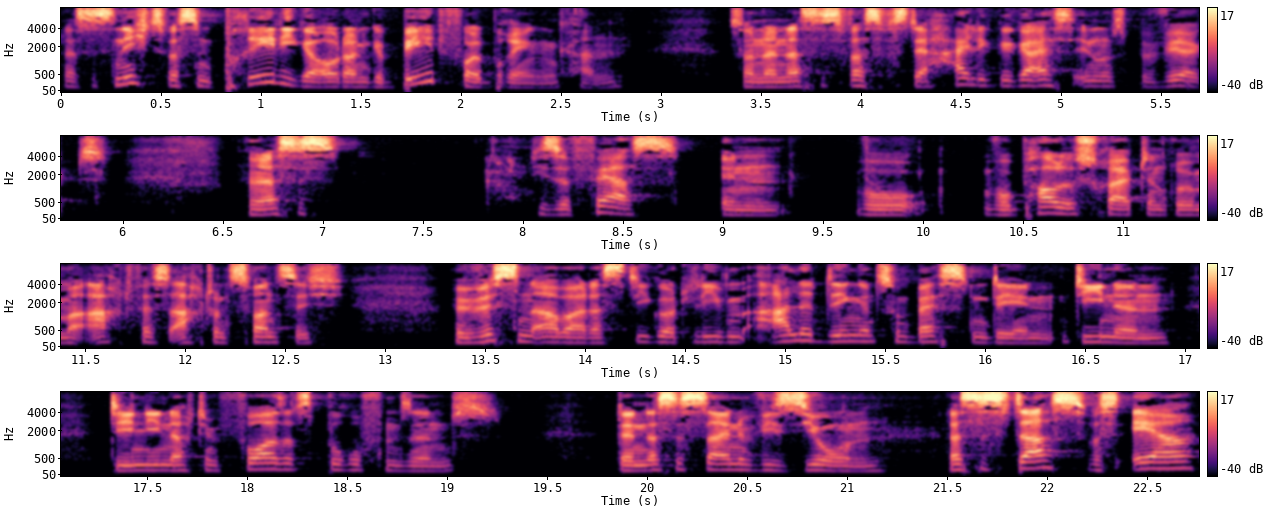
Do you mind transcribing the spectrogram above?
Das ist nichts, was ein Prediger oder ein Gebet vollbringen kann, sondern das ist was, was der Heilige Geist in uns bewirkt. Und das ist dieser Vers, in, wo, wo Paulus schreibt in Römer 8, Vers 28. Wir wissen aber, dass die Gott lieben, alle Dinge zum Besten dienen, denen, die nach dem Vorsatz berufen sind. Denn das ist seine Vision. Das ist das, was er,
